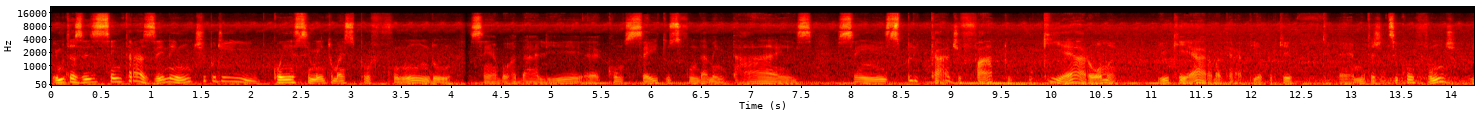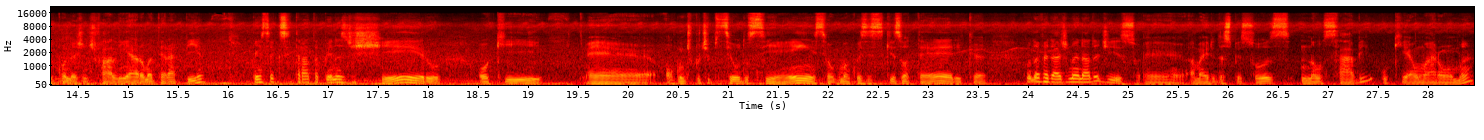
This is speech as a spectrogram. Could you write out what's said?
E muitas vezes sem trazer nenhum tipo de conhecimento mais profundo, sem abordar ali é, conceitos fundamentais, sem explicar de fato o que é aroma e o que é aromaterapia, porque é, muita gente se confunde e quando a gente fala em aromaterapia pensa que se trata apenas de cheiro ou que é, algum tipo de pseudociência, alguma coisa esquizotérica, quando na verdade não é nada disso. É, a maioria das pessoas não sabe o que é um aroma,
